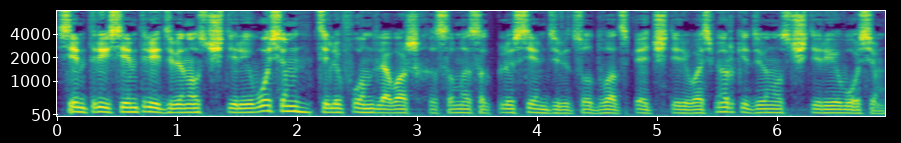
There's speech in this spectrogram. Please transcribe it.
7373 94 Телефон для ваших смс-ок плюс 7 925 4 восьмерки 94 8.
